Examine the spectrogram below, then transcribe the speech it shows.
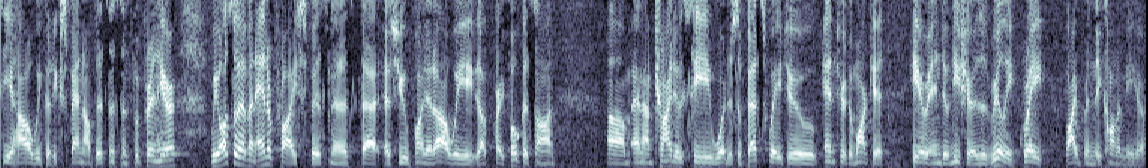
see how we could expand our business and footprint here. We also have an enterprise business that, as you pointed out, we are quite focused on. Um, and I'm trying to see what is the best way to enter the market here in Indonesia. It's a really great, vibrant economy here.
